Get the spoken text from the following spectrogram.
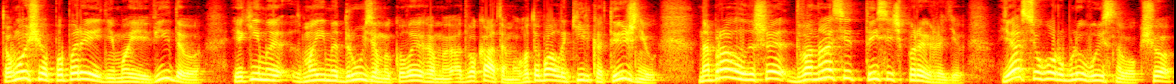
Тому що попередні мої відео, які ми з моїми друзями, колегами, адвокатами готували кілька тижнів, набрали лише 12 тисяч переглядів. Я з цього роблю висновок, що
